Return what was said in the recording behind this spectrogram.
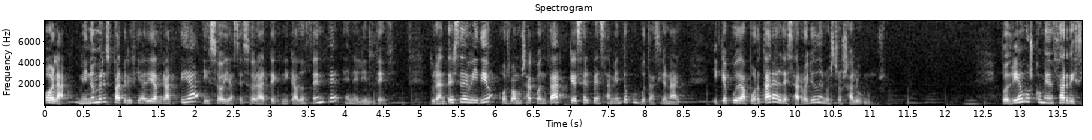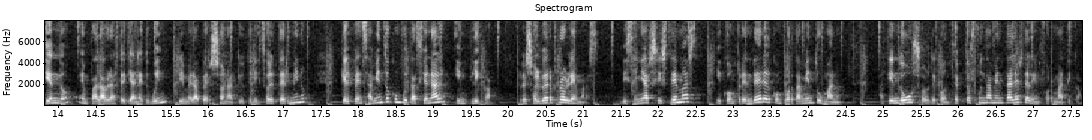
Hola, mi nombre es Patricia Díaz García y soy asesora técnica docente en el INTEF. Durante este vídeo os vamos a contar qué es el pensamiento computacional y qué puede aportar al desarrollo de nuestros alumnos. Podríamos comenzar diciendo, en palabras de Janet Wynne, primera persona que utilizó el término, que el pensamiento computacional implica resolver problemas, diseñar sistemas y comprender el comportamiento humano, haciendo usos de conceptos fundamentales de la informática.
